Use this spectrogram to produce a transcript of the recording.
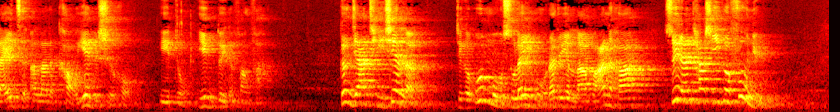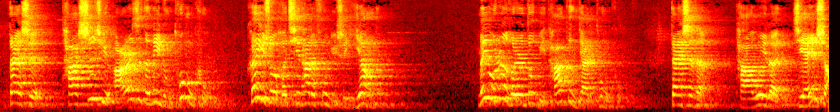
来自阿拉的考验的时候，一种应对的方法，更加体现了。这个乌姆苏雷姆，那对拉法安哈，虽然她是一个妇女，但是她失去儿子的那种痛苦，可以说和其他的妇女是一样的，没有任何人都比她更加的痛苦。但是呢，她为了减少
